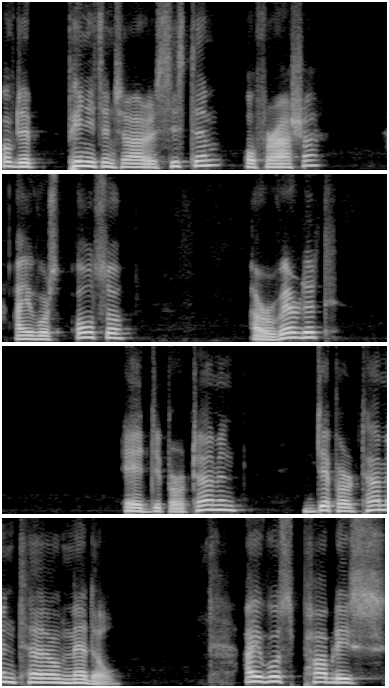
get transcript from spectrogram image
of the penitentiary system of Russia. I was also awarded a department departmental medal. I was published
